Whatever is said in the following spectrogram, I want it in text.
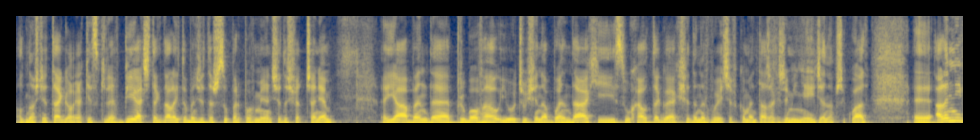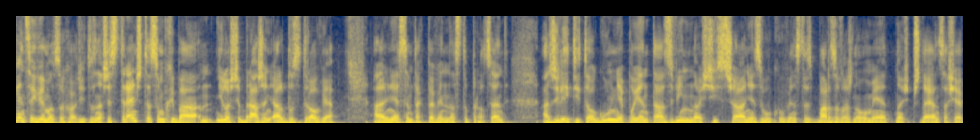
odnośnie tego, jakie skille wbijać i tak dalej, to będzie też super powymieniać się doświadczeniem. Ja będę próbował i uczył się na błędach i słuchał tego, jak się denerwujecie w komentarzach, że mi nie idzie na przykład. E, Ale mniej więcej wiem o co chodzi. To znaczy, stręcz to są chyba mm, ilość obrażeń albo zdrowie, ale nie jestem tak pewien na 100%. Agility to ogólnie pojęta zwinność i strzelanie z łuku, więc to jest bardzo ważna umiejętność, przydająca się.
